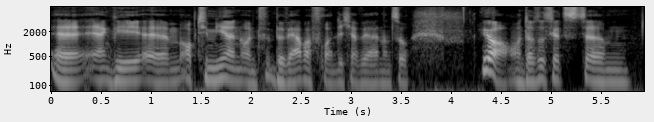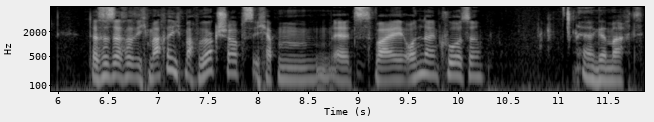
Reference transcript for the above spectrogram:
äh, irgendwie ähm, optimieren und bewerberfreundlicher werden und so. Ja, und das ist jetzt ähm, das ist das, was ich mache. Ich mache Workshops. Ich habe äh, zwei Online-Kurse äh, gemacht.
